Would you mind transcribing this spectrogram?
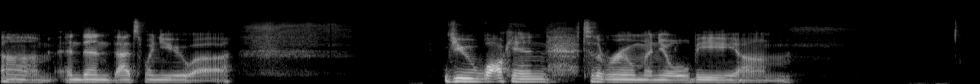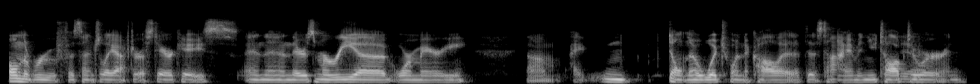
Um, and then that's when you uh, you walk in to the room and you'll be um, on the roof essentially after a staircase and then there's maria or mary um, i don't know which one to call it at this time and you talk yeah. to her and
